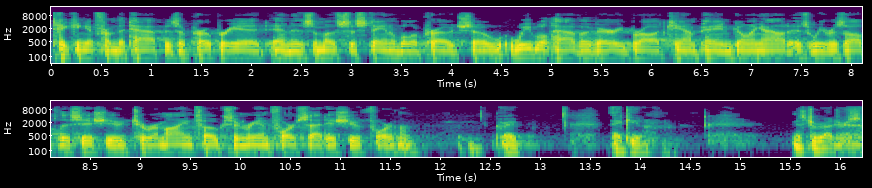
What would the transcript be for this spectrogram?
taking it from the tap is appropriate and is the most sustainable approach. So we will have a very broad campaign going out as we resolve this issue to remind folks and reinforce that issue for them. Great. Thank you. Mr. Rogers.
